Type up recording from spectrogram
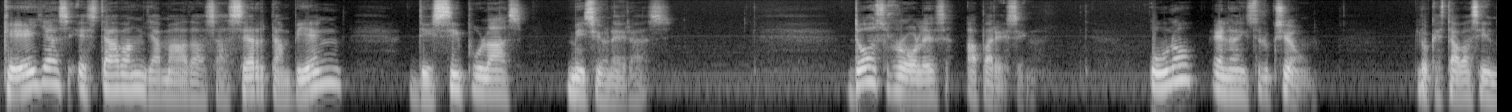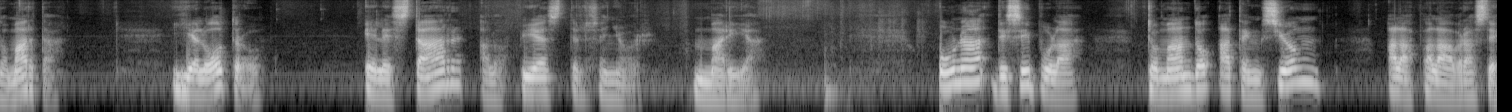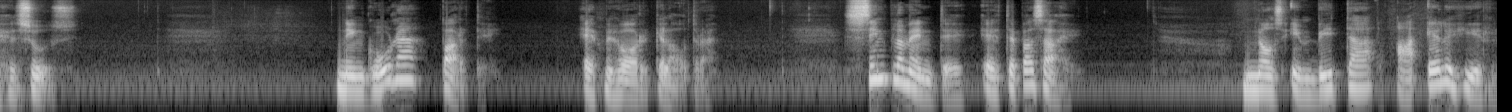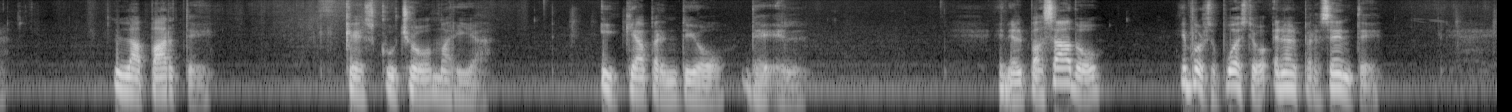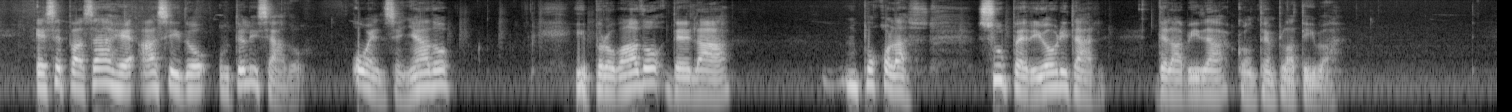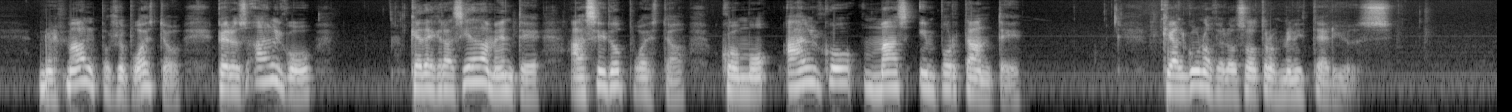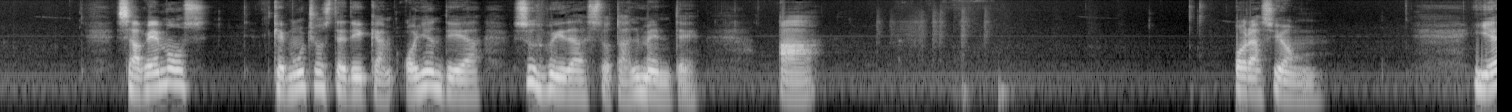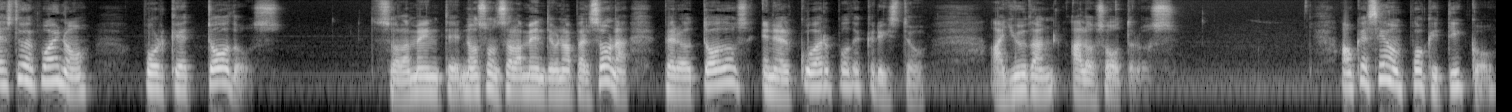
que ellas estaban llamadas a ser también discípulas misioneras. Dos roles aparecen. Uno en la instrucción, lo que estaba haciendo Marta, y el otro, el estar a los pies del Señor, María. Una discípula tomando atención a las palabras de Jesús. Ninguna parte es mejor que la otra. Simplemente este pasaje nos invita a elegir la parte que escuchó María y que aprendió de él. En el pasado y por supuesto en el presente, ese pasaje ha sido utilizado o enseñado y probado de la un poco la superioridad de la vida contemplativa. No es mal, por supuesto, pero es algo que desgraciadamente ha sido puesto como algo más importante que algunos de los otros ministerios. Sabemos que muchos dedican hoy en día sus vidas totalmente a oración. Y esto es bueno porque todos, solamente, no son solamente una persona, pero todos en el cuerpo de Cristo ayudan a los otros. Aunque sea un poquitico,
